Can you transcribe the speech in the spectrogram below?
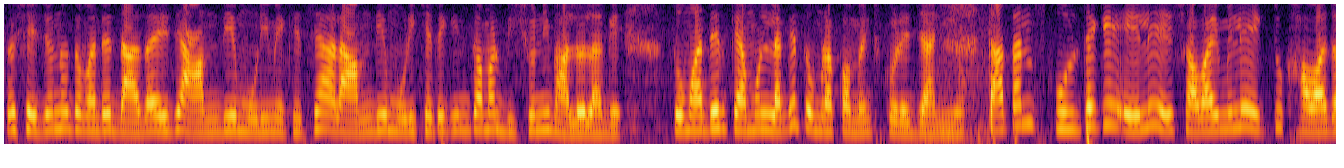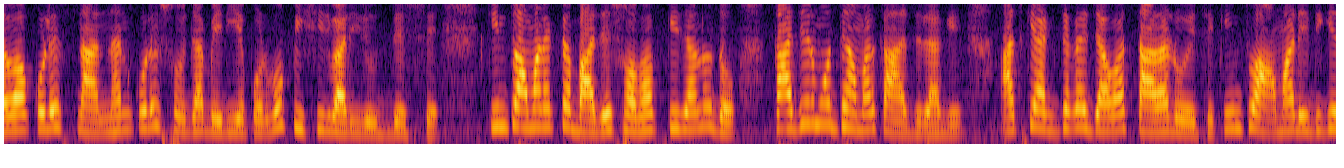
তো সেই জন্য তোমাদের দাদা এই যে আম দিয়ে মুড়ি মেখেছে, আর আম দিয়ে মুড়ি খেতে কিন্তু আমার ভীষণই ভালো লাগে। তোমাদের কেমন লাগে তোমরা কমেন্ট করে জানিও। তাতান স্কুল থেকে এলে সবাই মিলে একটু খাওয়া দাওয়া করে স্নান ধান করে সোজা বেরিয়ে পড়ব পিসির বাড়ির উদ্দেশ্যে। কিন্তু আমার একটা বাজে স্বভাব কি জানো তো? কাজের মধ্যে আমার কাজ লাগে। আজকে এক জায়গায় যাওয়ার তারা রয়েছে, কিন্তু আমার এদিকে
